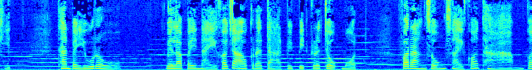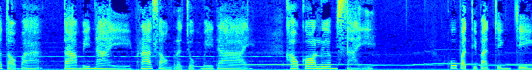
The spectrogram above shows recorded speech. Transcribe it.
พิษท่านไปยุโรป เวลาไปไหนเขาจะเอากระดาษไปปิดกระจกหมด ฝรั่งสงสัยก็ถามก็ตอบว่า ตามวินัยพระส่องกระจกไม่ได้ เขาก็เลื่อมใส ผู้ปฏิบัติจริง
